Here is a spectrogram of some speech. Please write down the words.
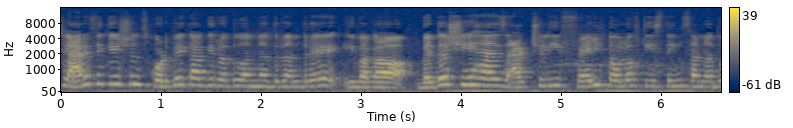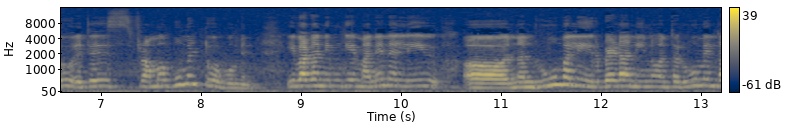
ಕ್ಲಾರಿಫಿಕೇಶನ್ಸ್ ಕೊಡಬೇಕಾಗಿರೋದು ಅನ್ನೋದ್ರಂದ್ರೆ ಇವಾಗ whether she has actually felt all of these things ಅನ್ನೋದು it is from a women to a women ಇವಾಗ ನಿಮಗೆ ಮನೆಯಲ್ಲಿ ನನ್ನ ರೂಮಲ್ಲಿ ಇರಬೇಡ ನೀನು ಅಂತ ರೂಮಿಂದ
